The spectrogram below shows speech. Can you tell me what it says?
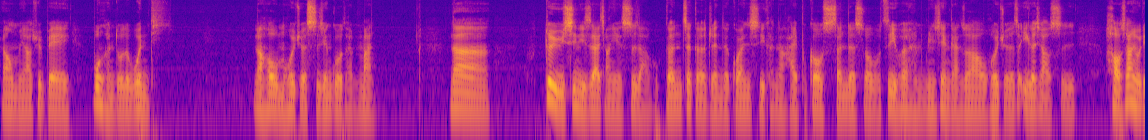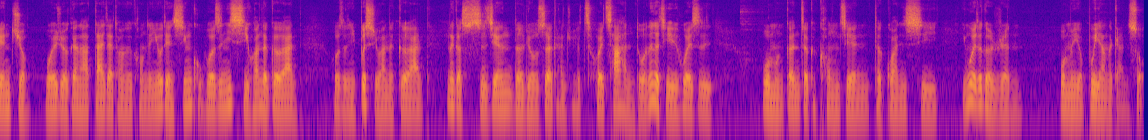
然后我们要去被问很多的问题，然后我们会觉得时间过得很慢。那对于心理师来讲也是啊，我跟这个人的关系可能还不够深的时候，我自己会很明显感受到，我会觉得这一个小时好像有点久，我会觉得跟他待在同一个空间有点辛苦，或者是你喜欢的个案，或者你不喜欢的个案，那个时间的流逝的感觉会差很多。那个其实会是我们跟这个空间的关系，因为这个人我们有不一样的感受。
